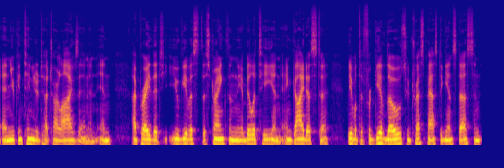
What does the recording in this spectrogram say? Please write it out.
and you continue to touch our lives in, and and I pray that you give us the strength and the ability, and and guide us to be able to forgive those who trespassed against us and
